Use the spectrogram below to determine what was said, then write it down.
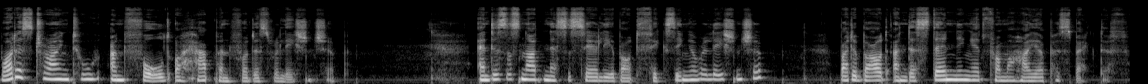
What is trying to unfold or happen for this relationship? And this is not necessarily about fixing a relationship, but about understanding it from a higher perspective.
